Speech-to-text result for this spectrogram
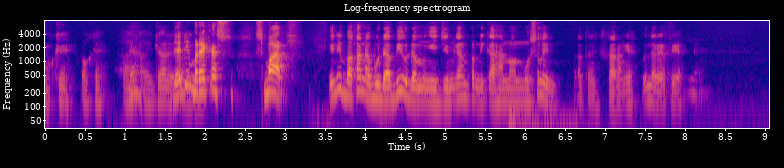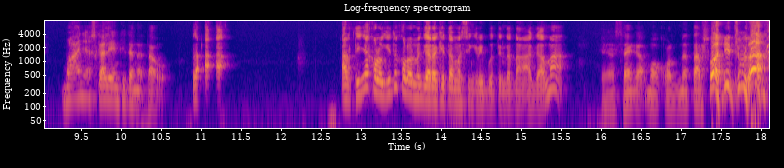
Oke, oke. I- Ya. I got it. Jadi mereka smart. Ini bahkan Abu Dhabi udah mengizinkan pernikahan non Muslim katanya sekarang ya, benar ya, Via? Banyak sekali yang kita nggak tahu. Lah, Artinya kalau gitu kalau negara kita masih ngeributin tentang agama, Ya, saya nggak mau komentar soal itu lah.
